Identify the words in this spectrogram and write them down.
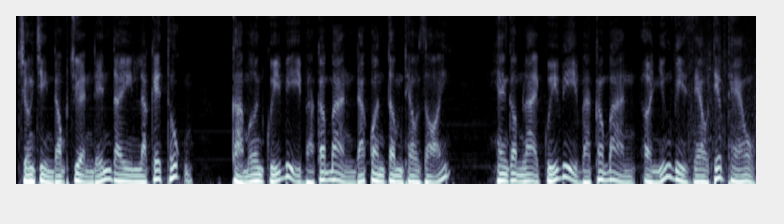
Chương trình đọc truyện đến đây là kết thúc. Cảm ơn quý vị và các bạn đã quan tâm theo dõi. Hẹn gặp lại quý vị và các bạn ở những video tiếp theo.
